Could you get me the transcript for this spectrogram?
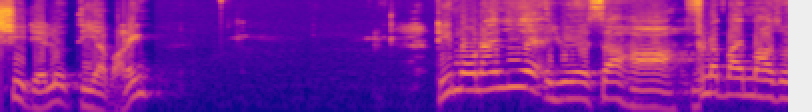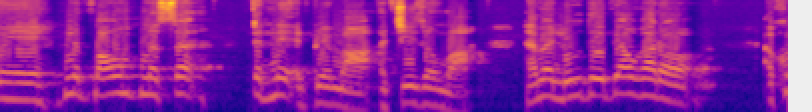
ရှိတယ်လို့သိရပါတယ်။ ဒီမုန်တိုင်းကြီးရဲ့အရွယ်အစားဟာဖိလစ်ပိုင်မှာဆိုရင်နှစ်ပေါင်း20နှစ်အတွင်းမှာအကြီးဆုံးပါဒါပေမဲ့လူသေးပြောက်ကတော့အခု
